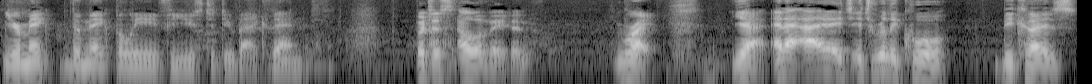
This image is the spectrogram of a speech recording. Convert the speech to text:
your make the make believe you used to do back then but just elevated. Right. Yeah, and I, I, it's it's really cool because,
